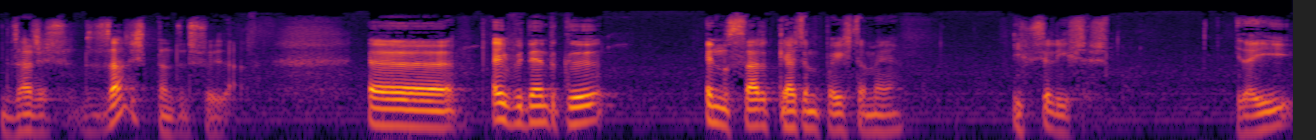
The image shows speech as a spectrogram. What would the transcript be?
das áreas, das áreas, portanto, de especialidade. Uh, é evidente que é necessário que haja no país também especialistas. E daí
